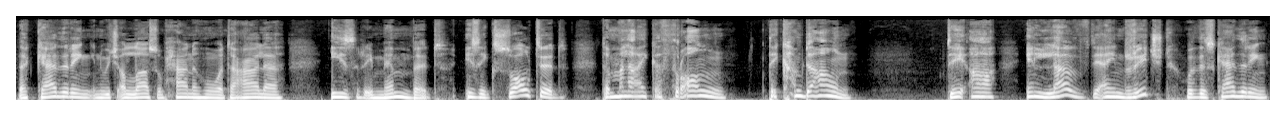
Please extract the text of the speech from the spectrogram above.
the gathering in which Allah subhanahu wa ta'ala is remembered, is exalted. The malaika throng, they come down they are in love, they are enriched with this gathering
